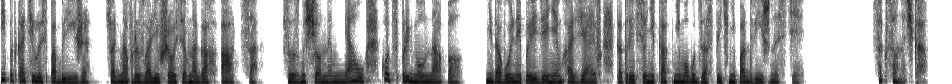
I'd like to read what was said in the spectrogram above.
и подкатилась поближе, согнав развалившегося в ногах Атца. С возмущенным мяу кот спрыгнул на пол, недовольный поведением хозяев, которые все никак не могут застыть в неподвижности. «Саксоночка,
